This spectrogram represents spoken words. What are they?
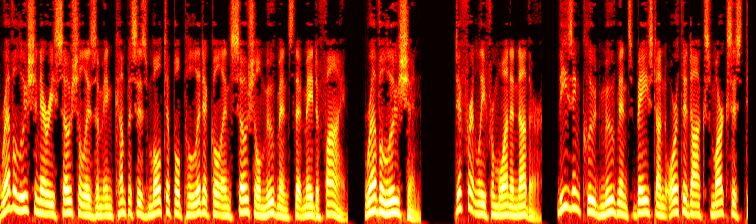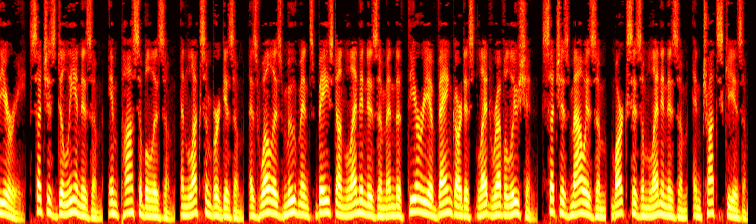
Revolutionary socialism encompasses multiple political and social movements that may define «revolution» differently from one another. These include movements based on orthodox Marxist theory, such as De Leonism, Impossibilism, and Luxemburgism, as well as movements based on Leninism and the theory of vanguardist-led revolution, such as Maoism, Marxism-Leninism, and Trotskyism.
